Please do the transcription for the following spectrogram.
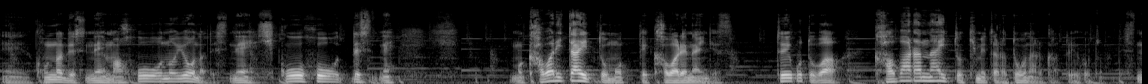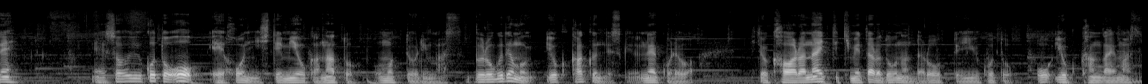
えー、こんなですね魔法のようなですね思考法ですねもう変わりたいと思って変われないんですということは変わらないと決めたらどうなるかということなんですね。えそういうことを、え本にしてみようかなと思っております。ブログでもよく書くんですけどねこれは。人変わらないって決めたらどうなんだろうっていうことをよく考えます。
